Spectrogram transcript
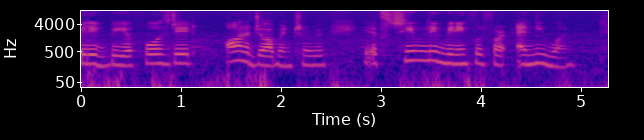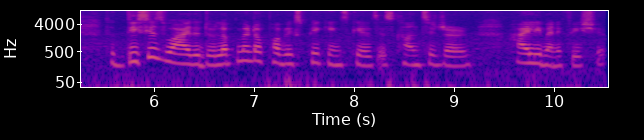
be it be a first date or a job interview, is extremely meaningful for anyone. So, this is why the development of public speaking skills is considered highly beneficial.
